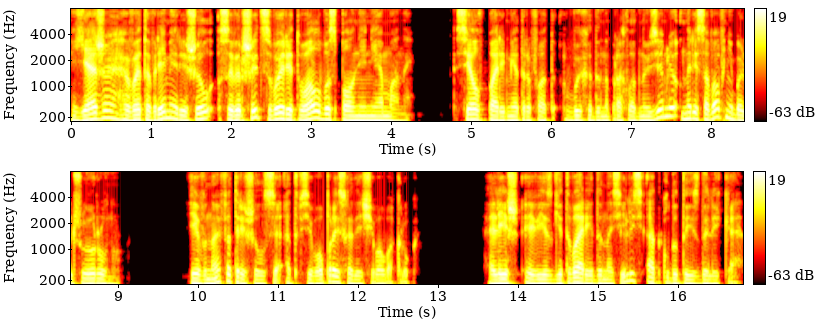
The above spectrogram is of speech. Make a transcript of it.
Я же в это время решил совершить свой ритуал восполнения маны. Сел в паре метров от выхода на прохладную землю, нарисовав небольшую руну. И вновь отрешился от всего происходящего вокруг. Лишь визги тварей доносились откуда-то издалека.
